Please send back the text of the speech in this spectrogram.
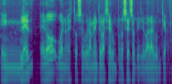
en LED, pero bueno, esto seguramente va a ser un proceso que llevará algún tiempo.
